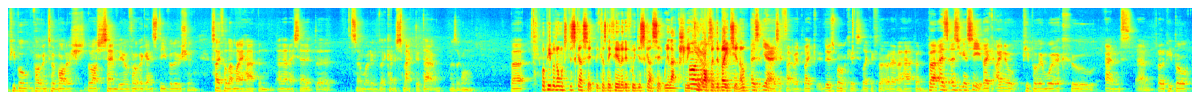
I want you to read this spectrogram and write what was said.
people voting to abolish the Welsh Assembly or vote against devolution. Because I thought that might happen, and then I said it to someone who like kind of smacked it down. I was like, oh. But Well, people don't want to discuss it because they fear that if we discuss it, we'll actually Oh, kick no, off a debate, you know? as yeah, as if that would like there's more of a case like if that would ever happen. But as as you can see, like I know people in work who and um, other people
